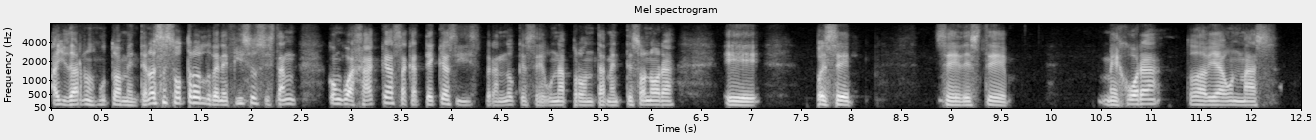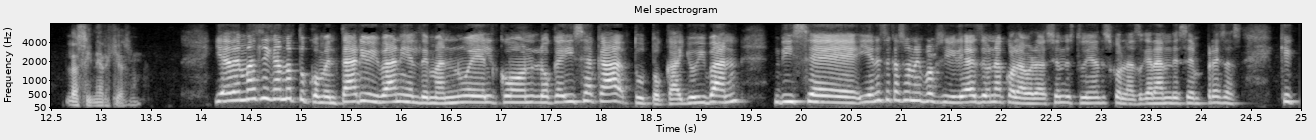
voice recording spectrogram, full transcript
ayudarnos mutuamente. ¿no? Ese es otro de los beneficios. Si están con Oaxaca, Zacatecas y esperando que se una prontamente Sonora, eh, pues se, se este, mejora todavía aún más las sinergias. Y además, ligando tu comentario, Iván, y el de Manuel, con lo que dice acá tu tocayo Iván, dice, y en este caso no hay posibilidades de una colaboración de estudiantes con las grandes empresas, que,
